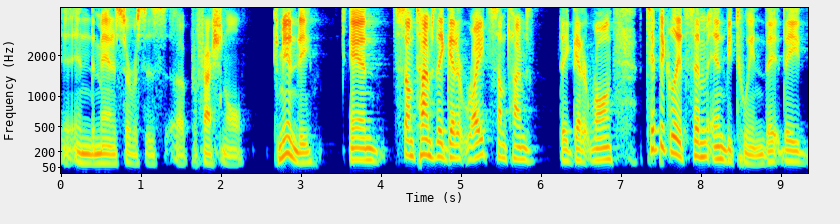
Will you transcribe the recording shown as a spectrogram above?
in the managed services uh, professional community. And sometimes they get it right, sometimes they get it wrong. Typically, it's some in between. They they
